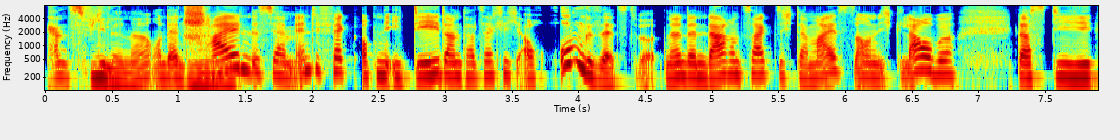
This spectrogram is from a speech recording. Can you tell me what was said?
ganz viele. Ne? Und entscheidend mhm. ist ja im Endeffekt, ob eine Idee dann tatsächlich auch umgesetzt wird. Ne? Denn darin zeigt sich der Meister. Und ich glaube, dass die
